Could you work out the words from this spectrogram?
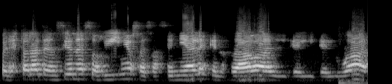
prestar atención a esos guiños, a esas señales que nos daba el, el lugar.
